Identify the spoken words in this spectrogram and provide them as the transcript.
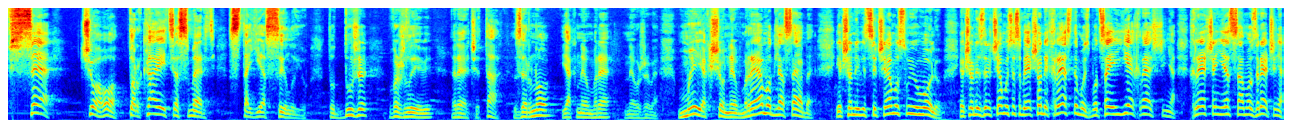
все, чого торкається смерть, стає силою. Тут дуже важливі речі. Так, зерно, як не вмре, не оживе. Ми, якщо не вмремо для себе, якщо не відсечемо свою волю, якщо не зречемося себе, якщо не хрестимось, бо це і є хрещення, хрещення є самозречення.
